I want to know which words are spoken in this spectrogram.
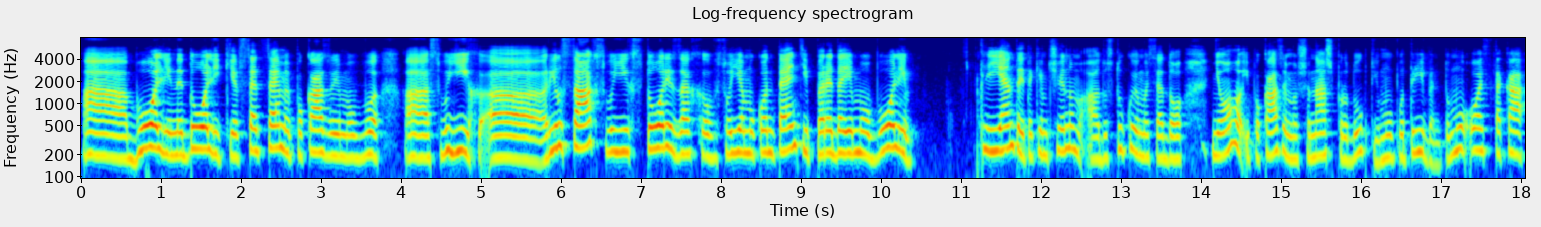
а, болі, недоліки, все це ми показуємо в а, своїх а, рілсах, своїх сторізах, в своєму контенті, передаємо болі. Клієнта і таким чином достукуємося до нього і показуємо, що наш продукт йому потрібен. Тому ось така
